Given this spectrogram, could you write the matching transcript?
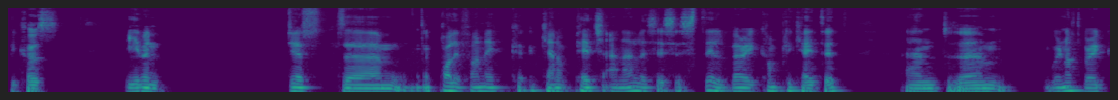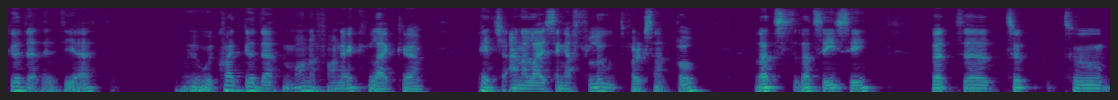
because even just um, polyphonic kind of pitch analysis is still very complicated and um, we're not very good at it yet. We're quite good at monophonic, like uh, pitch analyzing a flute, for example that's that's easy. But uh, to to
